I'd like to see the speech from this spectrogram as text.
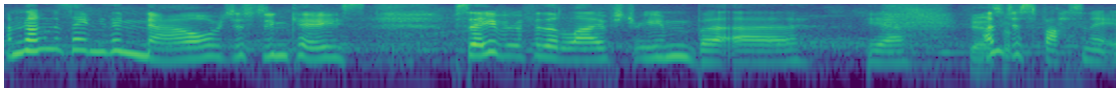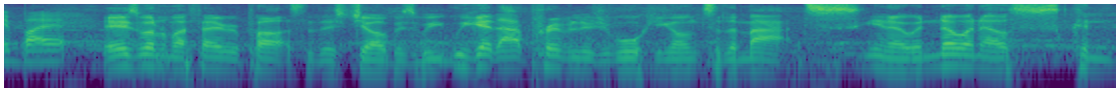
I'm not going to say anything now, just in case. Save it for the live stream, but. Uh, yeah, yeah I'm so just fascinated by it. It is one of my favourite parts of this job is we, we get that privilege of walking onto the mats, you know, and no one else can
